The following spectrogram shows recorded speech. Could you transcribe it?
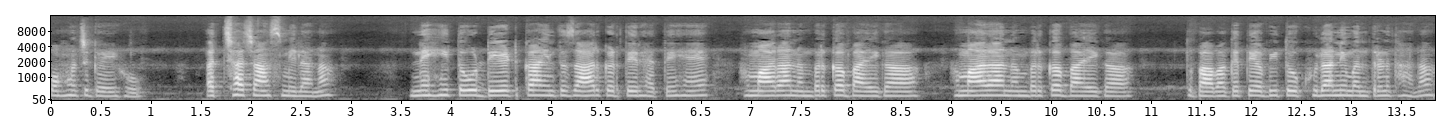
पहुँच गए हो। अच्छा चांस मिला ना? नहीं तो डेट का इंतज़ार करते रहते हैं। हमारा नंबर कब आएगा? हमारा नंबर कब आएगा? तो बाबा कहते, अभी तो खुला निमंत्रण था ना।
